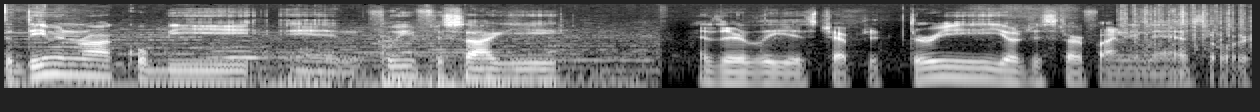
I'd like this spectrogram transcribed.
The Demon Rock will be in Fui Fusagi as early as chapter 3. You'll just start finding the Azor.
